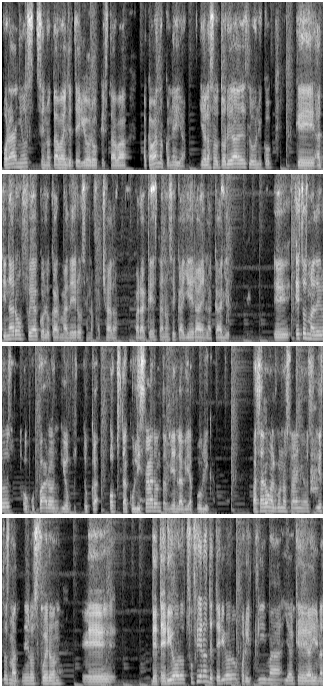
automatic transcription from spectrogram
Por años se notaba el deterioro que estaba acabando con ella, y a las autoridades lo único que atinaron fue a colocar maderos en la fachada para que ésta no se cayera en la calle. Eh, estos maderos ocuparon y obstaculizaron también la vía pública. Pasaron algunos años y estos maderos fueron eh, deterioro, sufrieron deterioro por el clima, ya que hay en la,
